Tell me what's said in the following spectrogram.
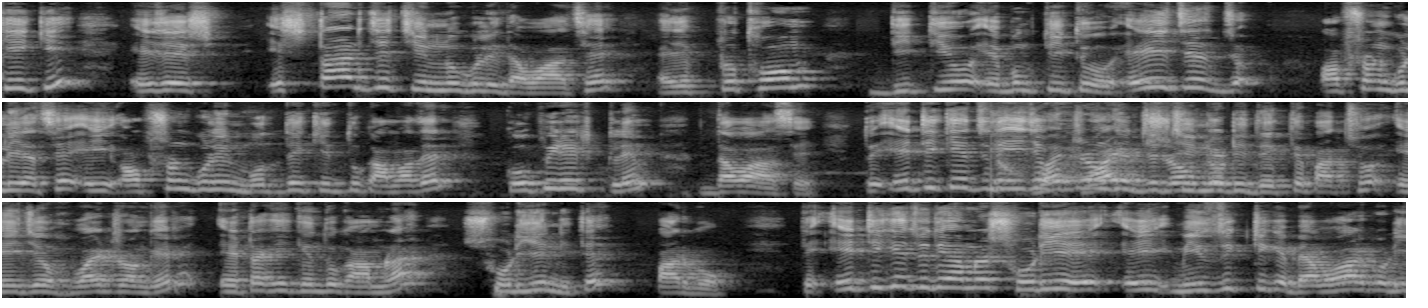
কি কি? এই যে স্টার যে চিহ্নগুলি দেওয়া আছে এই যে প্রথম দ্বিতীয় এবং তৃতীয় এই যে অপশনগুলি আছে এই অপশনগুলির মধ্যে কিন্তু আমাদের কপিরাইট ক্লেম দেওয়া আছে। তো এটিকে যদি এই যে হোয়াইট রঙের যে চিহ্নটি দেখতে পাচ্ছ এই যে হোয়াইট রঙের এটাকে কিন্তু আমরা সরিয়ে নিতে পারব। তো এটিকে যদি আমরা সরিয়ে এই মিউজিকটিকে ব্যবহার করি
